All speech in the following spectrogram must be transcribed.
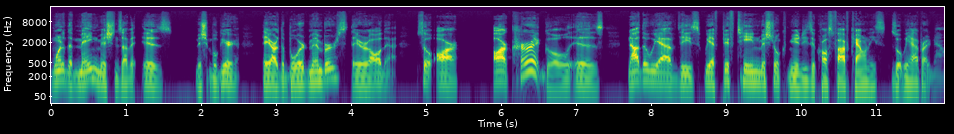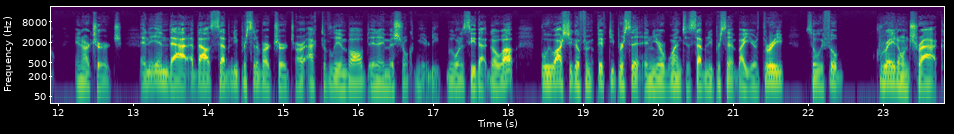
one of the main missions of it is Mission Bulgaria. They are the board members. They are all that. So our our current goal is now that we have these, we have 15 missional communities across five counties, is what we have right now in our church. And in that, about 70% of our church are actively involved in a missional community. We want to see that go up, but we watched it go from 50% in year one to 70% by year three. So we feel great on track.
